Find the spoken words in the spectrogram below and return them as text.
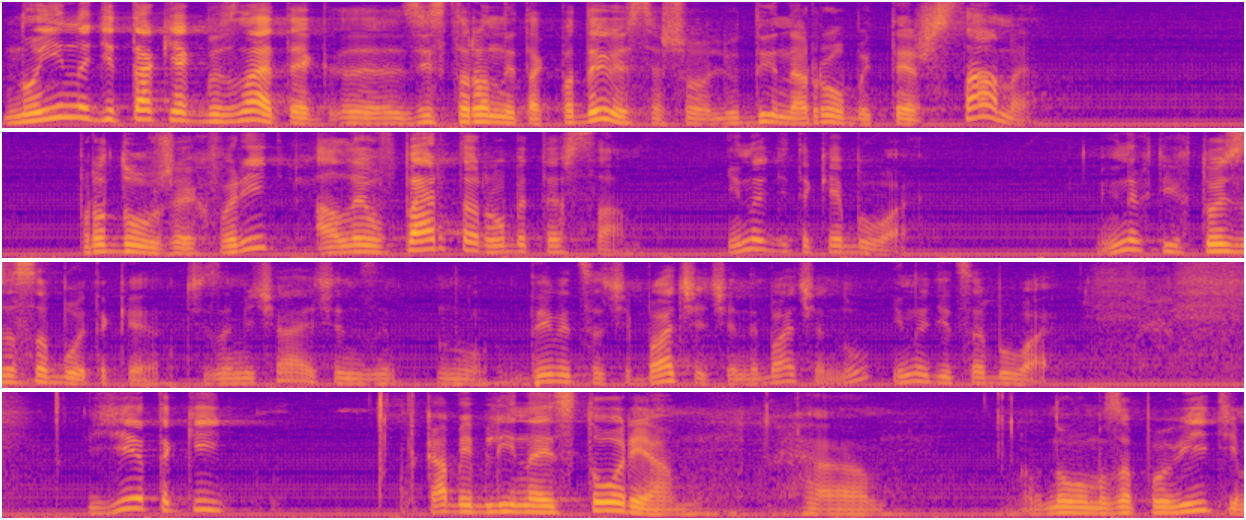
Ну іноді так, якби знаєте, як е, зі сторони так подивишся, що людина робить те ж саме, продовжує хворіти, але вперто робить те ж саме. Іноді таке буває. Іноді хтось за собою таке чи замічає, чи не ну, дивиться, чи бачить, чи не бачить. Ну, іноді це буває. Є такий, така біблійна історія е, в Новому заповіті.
